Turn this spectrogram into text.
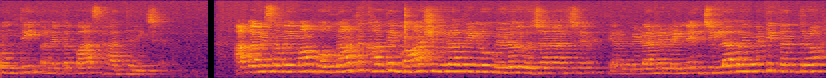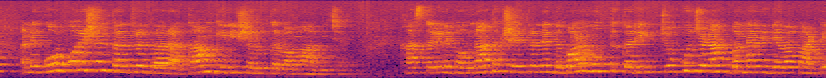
નોંધી અને તપાસ હાથ ધરી છે. આગામી સમયમાં ભવનાથ ખાતે મહાશિવરાત્રીનો મેળો યોજાનાર છે. ત્યારે મેળાને લઈને જિલ્લા વહીવટી તંત્ર અને કોર્પોરેશન તંત્ર દ્વારા કામગીરી શરૂ કરવામાં આવી છે. ખાસ કરીને ભવનાથ ક્ષેત્રને દબાણ મુક્ત કરી ચોખ્ખું જણાક બનાવી દેવા માટે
